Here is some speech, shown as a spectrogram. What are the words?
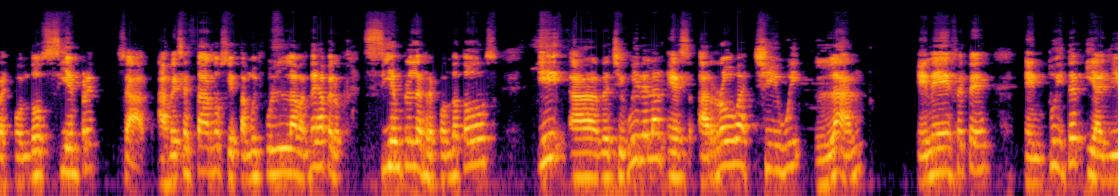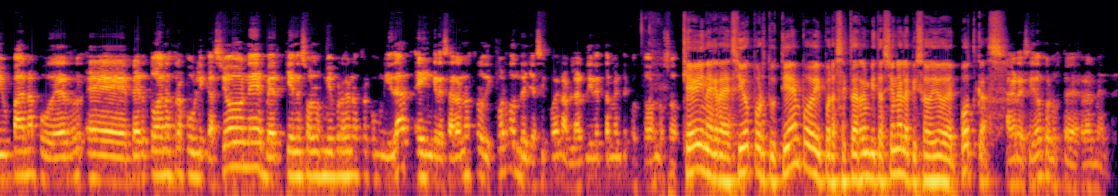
respondo siempre, o sea, a veces tardo si está muy full la bandeja, pero siempre les respondo a todos. Y uh, de Chihuiraland es arroba NFT en Twitter y allí van a poder eh, ver todas nuestras publicaciones, ver quiénes son los miembros de nuestra comunidad e ingresar a nuestro Discord donde ya sí pueden hablar directamente con todos nosotros. Kevin, agradecido por tu tiempo y por aceptar la invitación al episodio del podcast. Agradecido con ustedes realmente.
